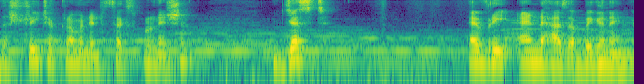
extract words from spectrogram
the Sri Chakram and its explanation. Just every end has a beginning.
